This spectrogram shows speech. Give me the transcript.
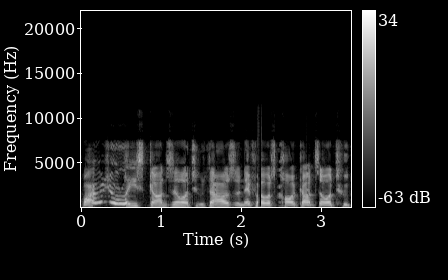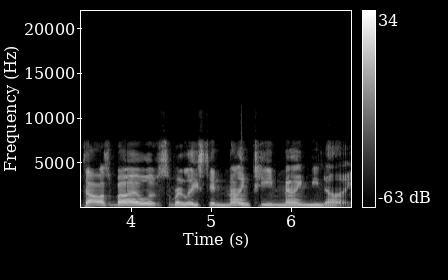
Why would you release Godzilla 2000 if it was called Godzilla 2000 but it was released in 1999?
